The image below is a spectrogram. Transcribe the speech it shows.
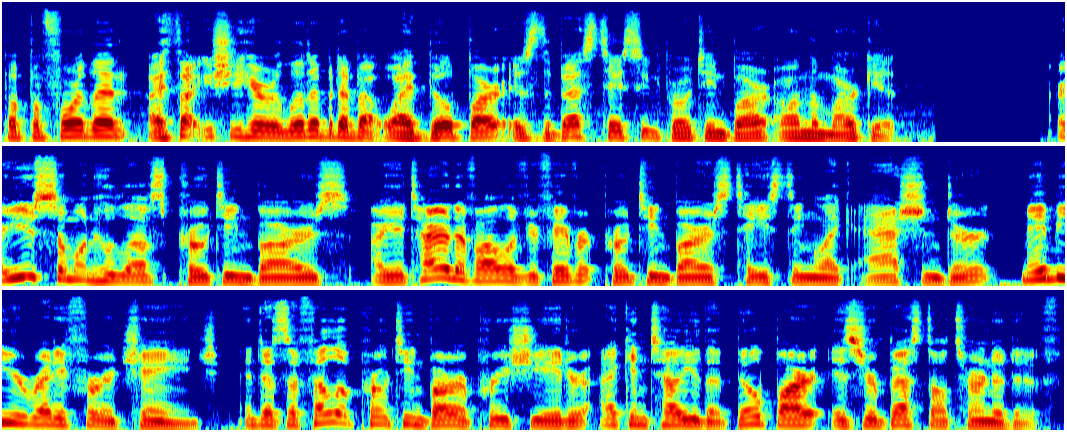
But before then, I thought you should hear a little bit about why Built Bar is the best tasting protein bar on the market. Are you someone who loves protein bars? Are you tired of all of your favorite protein bars tasting like ash and dirt? Maybe you're ready for a change. And as a fellow protein bar appreciator, I can tell you that Built Bar is your best alternative.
